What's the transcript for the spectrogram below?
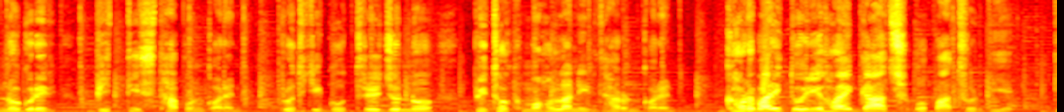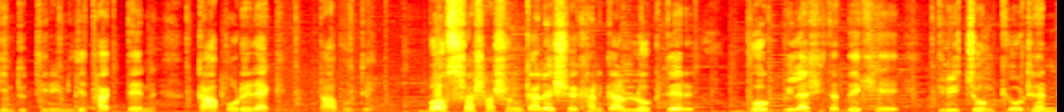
নগরীর ভিত্তি স্থাপন করেন। প্রতিটি গোত্রের জন্য পৃথক মহল্লা নির্ধারণ করেন। ঘরবাড়ি তৈরি হয় গাছ ও পাথর দিয়ে। কিন্তু তিনি নিজে থাকতেন কাপড়ের এক তাঁবুতে। বসরা শাসনকালে সেখানকার লোকদের ভোগবিলাসিতা দেখে তিনি চমকে ওঠেন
